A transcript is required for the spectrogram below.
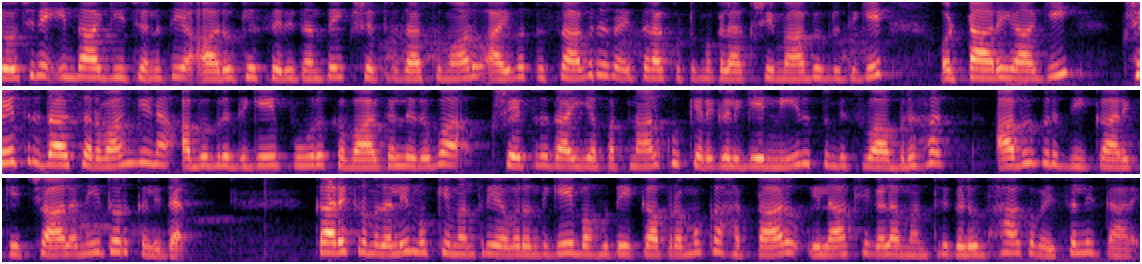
ಯೋಜನೆಯಿಂದಾಗಿ ಜನತೆಯ ಆರೋಗ್ಯ ಸೇರಿದಂತೆ ಕ್ಷೇತ್ರದ ಸುಮಾರು ಐವತ್ತು ಸಾವಿರ ರೈತರ ಕುಟುಂಬಗಳ ಕ್ಷೇಮಾಭಿವೃದ್ಧಿಗೆ ಒಟ್ಟಾರೆಯಾಗಿ ಕ್ಷೇತ್ರದ ಸರ್ವಾಂಗೀಣ ಅಭಿವೃದ್ಧಿಗೆ ಪೂರಕವಾಗಲಿರುವ ಕ್ಷೇತ್ರದ ಎಪ್ಪತ್ನಾಲ್ಕು ಕೆರೆಗಳಿಗೆ ನೀರು ತುಂಬಿಸುವ ಬೃಹತ್ ಅಭಿವೃದ್ಧಿ ಕಾರ್ಯಕ್ಕೆ ಚಾಲನೆ ದೊರಕಲಿದೆ. ಕಾರ್ಯಕ್ರಮದಲ್ಲಿ ಮುಖ್ಯಮಂತ್ರಿ ಅವರೊಂದಿಗೆ ಬಹುತೇಕ ಪ್ರಮುಖ ಹತ್ತಾರು ಇಲಾಖೆಗಳ ಮಂತ್ರಿಗಳು ಭಾಗವಹಿಸಲಿದ್ದಾರೆ.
